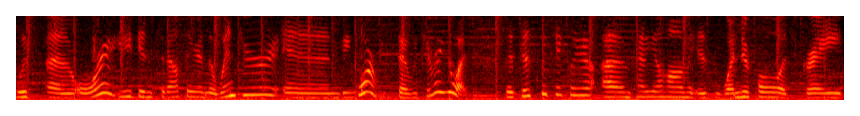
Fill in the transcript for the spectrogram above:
with, uh, or you can sit out there in the winter and be warm. So whichever you want. But this particular um, patio home is wonderful. It's great.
